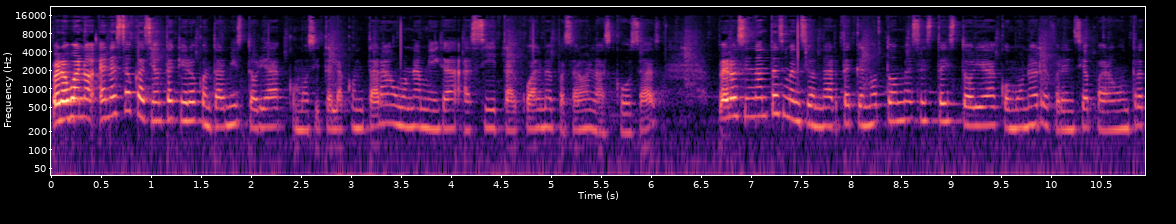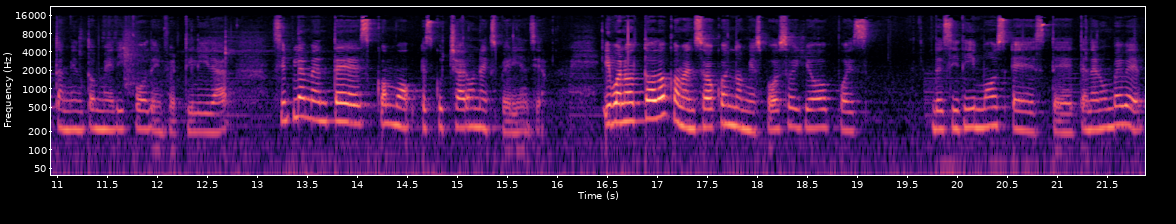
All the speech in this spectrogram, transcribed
Pero bueno, en esta ocasión te quiero contar mi historia como si te la contara una amiga así, tal cual me pasaron las cosas. Pero sin antes mencionarte que no tomes esta historia como una referencia para un tratamiento médico de infertilidad. Simplemente es como escuchar una experiencia. Y bueno, todo comenzó cuando mi esposo y yo pues decidimos este, tener un bebé.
